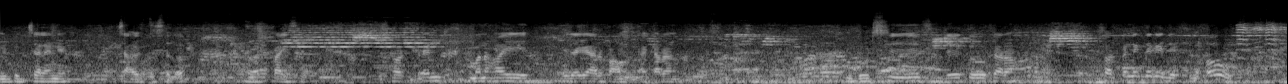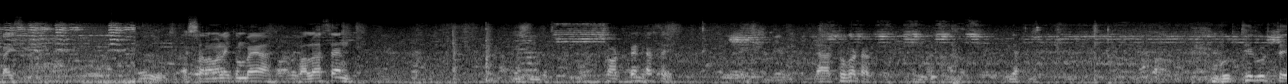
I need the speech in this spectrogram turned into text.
ইউটিউব চ্যানেলে চার্জ দিছিল। পাইছে শর্ট প্যান্ট মনে হয় এই জায়গায় আর পাও না কারণ ঘুরছি যেহেতু কারণ শর্ট প্যান্ট এক জায়গায় দেখছিলাম। ও পাইছি আসসালামু আলাইকুম ভাইয়া, ভালো আছেন? শর্ট প্যান্ট আছে? টু কাটার ঘুরতে ঘুরতে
